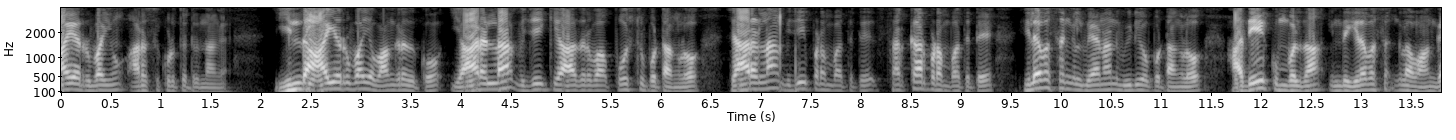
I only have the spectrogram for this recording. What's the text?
ஆயிரம் ரூபாயும் அரசு கொடுத்துட்டு இருந்தாங்க. இந்த ஆயிரம் ரூபாயை வாங்குறதுக்கும் யாரெல்லாம் விஜய்க்கு ஆதரவாக போஸ்ட் போட்டாங்களோ யாரெல்லாம் விஜய் படம் பார்த்துட்டு சர்க்கார் படம் பார்த்துட்டு இலவசங்கள் வேணான்னு வீடியோ போட்டாங்களோ அதே கும்பல் தான் இந்த இலவசங்களை வாங்க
